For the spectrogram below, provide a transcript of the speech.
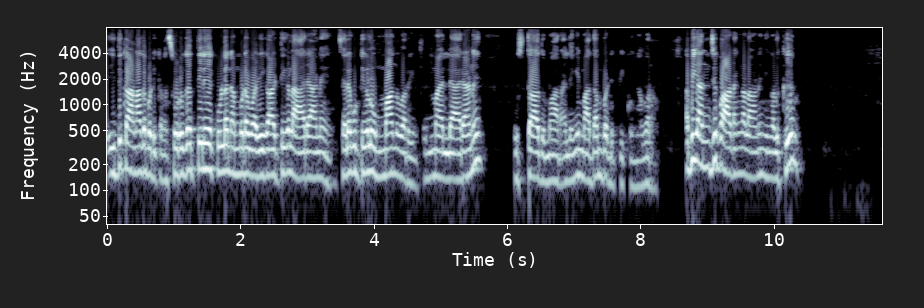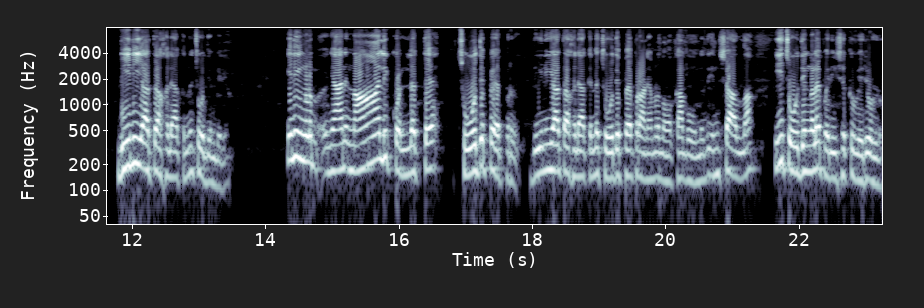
ഇത് കാണാതെ പഠിക്കണം. സ്വർഗത്തിലേക്കുള്ള നമ്മുടെ വഴികാട്ടികൾ ആരാണ്? ചില കുട്ടികൾ ഉമ്മ എന്ന് പറയും. ഉമ്മ അല്ല ആരാണ്? ഉസ്താദുമാർ അല്ലെങ്കിൽ മതം പഠിപ്പിക്കുന്നവർ. അപ്പൊ ഈ അഞ്ച് പാഠങ്ങളാണ് നിങ്ങൾക്ക് ദീനിയാത്ത് അഹലാക്കുന്ന ചോദ്യം വരിക. ഇനി നിങ്ങൾ ഞാൻ നാല് കൊല്ലത്തെ ചോദ്യപേപ്പർ ദീനിയാത്ത് അഹ്ലാഖിന്റെ ചോദ്യപേപ്പറാണ് നമ്മൾ നോക്കാൻ പോകുന്നത്. ഇൻഷാ അള്ളാ ഈ ചോദ്യങ്ങളെ പരീക്ഷയ്ക്ക് വരുള്ളൂ.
